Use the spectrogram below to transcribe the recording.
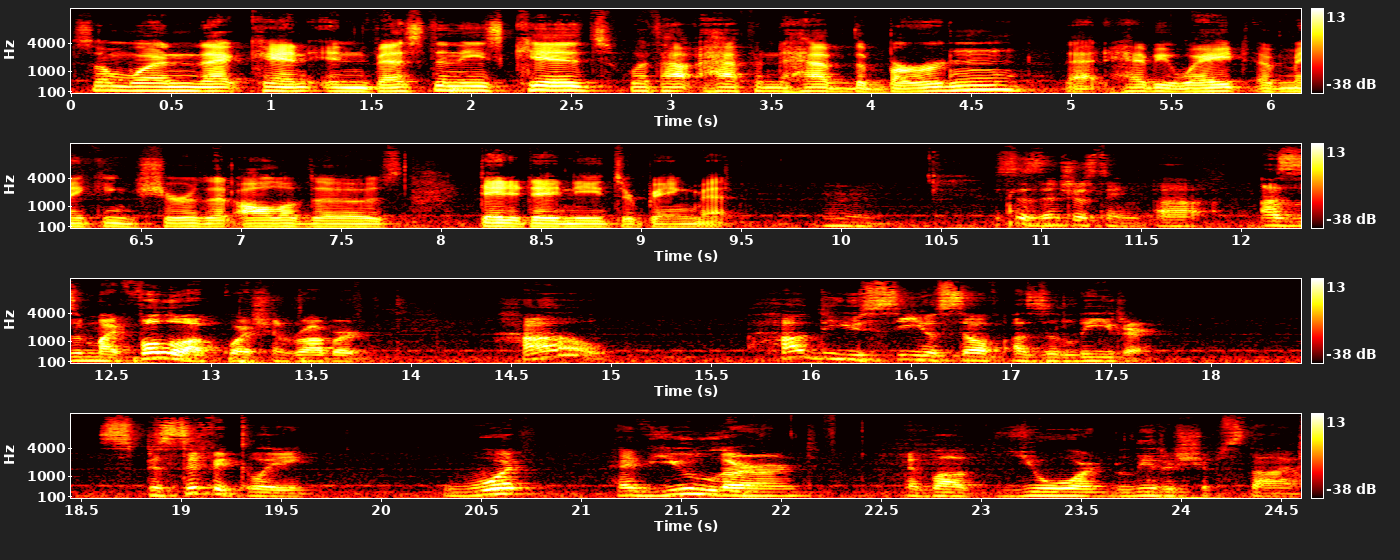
someone that can invest in these kids without having to have the burden, that heavy weight of making sure that all of those day to day needs are being met. This is interesting. Uh, as my follow up question, Robert, how how do you see yourself as a leader? Specifically, what have you learned about your leadership style?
